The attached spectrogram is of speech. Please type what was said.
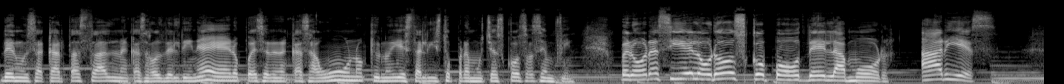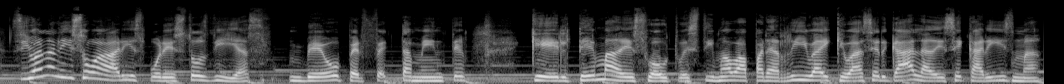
de nuestra carta astral, en la casa 2 del dinero, puede ser en la casa 1, que uno ya está listo para muchas cosas, en fin. Pero ahora sí el horóscopo del amor. Aries. Si yo analizo a Aries por estos días, veo perfectamente que el tema de su autoestima va para arriba y que va a hacer gala de ese carisma,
